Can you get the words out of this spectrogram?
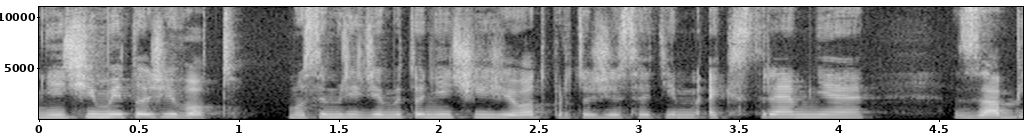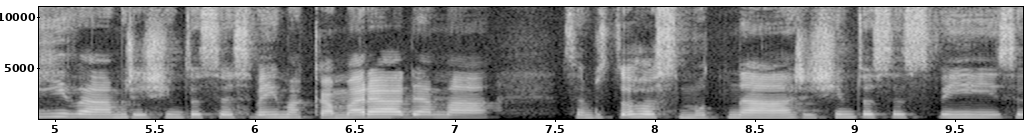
ničí mi to život. Musím říct, že mi to ničí život, protože se tím extrémně zabývám, řeším to se svýma kamarádama, jsem z toho smutná, řeším to se svý, se,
